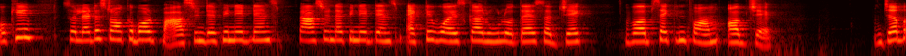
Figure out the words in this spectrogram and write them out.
okay so let us talk about past indefinite tense past indefinite tense active voice का रूल होता है subject verb second form object जब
